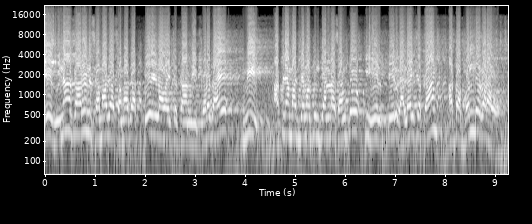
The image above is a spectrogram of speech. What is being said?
हे विनाकारण समाजा समाजात तेल लावायचं काम हे करत आहे. मी आपल्या माध्यमातून त्यांना सांगतो की हे तेल घालायचं काम आता बंद करावं.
